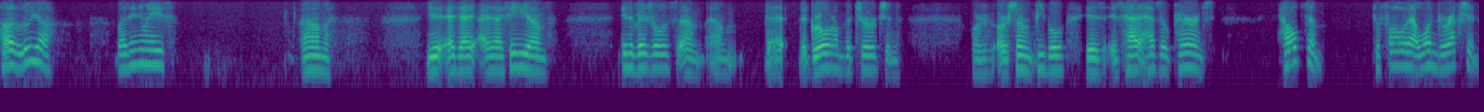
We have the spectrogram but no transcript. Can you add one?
Hallelujah. But anyways, um, you, as I as I see um, individuals um, um, that that grow up in the church and or or some people is is ha, has their parents help them to follow that one direction.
